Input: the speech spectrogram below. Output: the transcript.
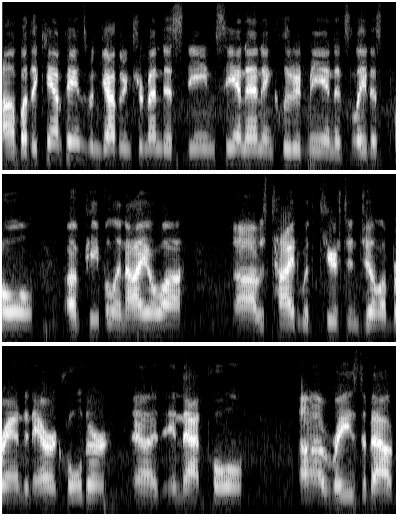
Uh, but the campaign's been gathering tremendous steam. CNN included me in its latest poll of people in Iowa. Uh, I was tied with Kirsten Gillibrand and Eric Holder uh, in that poll. Uh, raised about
